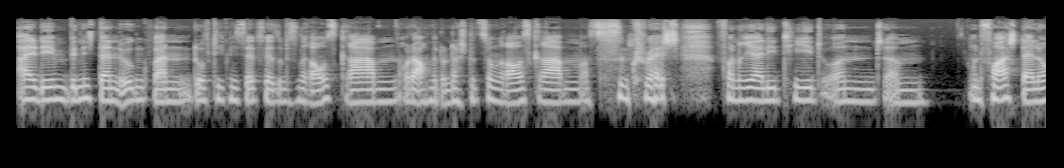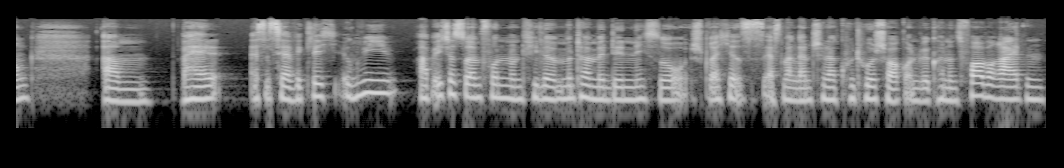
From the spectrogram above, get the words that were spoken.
all dem bin ich dann irgendwann, durfte ich mich selbst wieder so ein bisschen rausgraben oder auch mit Unterstützung rausgraben aus diesem Crash von Realität und, ähm, und Vorstellung. Ähm, weil es ist ja wirklich irgendwie habe ich das so empfunden und viele Mütter, mit denen ich so spreche, es ist erstmal ein ganz schöner Kulturschock und wir können uns vorbereiten,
